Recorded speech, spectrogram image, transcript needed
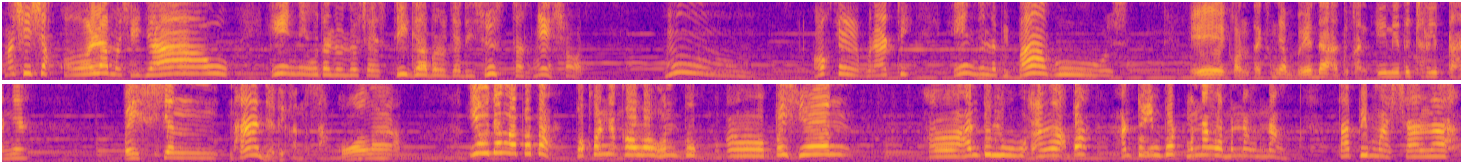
Masih sekolah masih jauh. Ini udah lulus S3 baru jadi suster. Ngesot. Hmm. Oke berarti ini lebih bagus. Eh konteksnya beda tuh kan. Ini tuh ceritanya passion nah jadi kan sekolah ya udah nggak apa-apa. Pokoknya kalau untuk uh, passion uh, hantu lu eh, apa hantu import menang lah menang menang. Tapi masalah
